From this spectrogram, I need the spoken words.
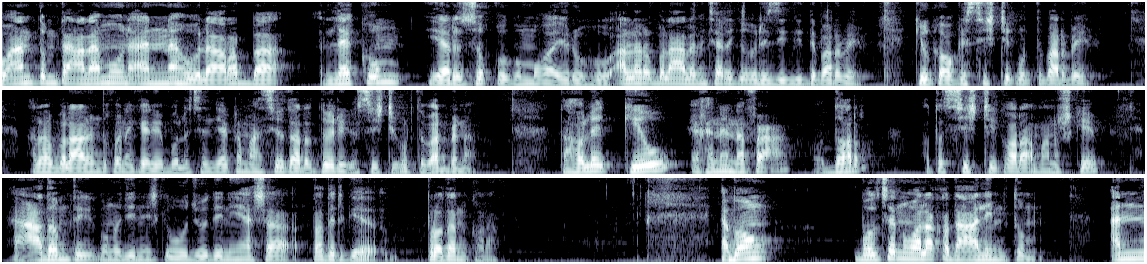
ওয়ান্তুম তা আলামুন আন্নাহু লা রাব্বা লাকুম ইয়ারযুকুকুম গায়রুহু। আল্লাহ রাব্বুল আলামিন ছাড়া কেউ রিজিক দিতে পারবে, কেউ কাউকে সৃষ্টি করতে পারবে। আল্লাহ রাব্বুল আলামিন কোরআনে কারিমে বলেছেন যে, একটা মাছিও তারা তৈরি সৃষ্টি করতে পারবে না। তাহলে কেউ এখানে নাফা দর অর্থাৎ সৃষ্টি করা মানুষকে, আদম থেকে কোনো জিনিসকে উজুদে নিয়ে আসা, তাদেরকে প্রদান করা। এবং বলছেন ওয়ালাকাদ আলিমতুম أن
